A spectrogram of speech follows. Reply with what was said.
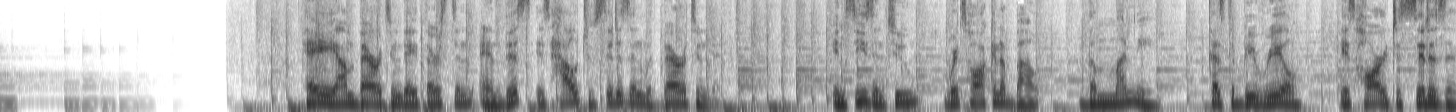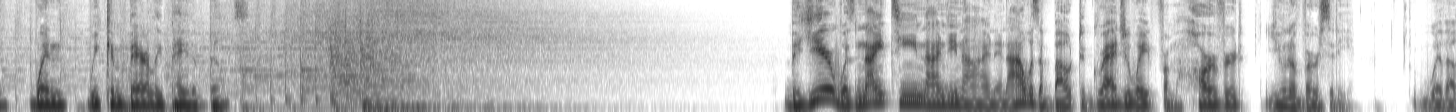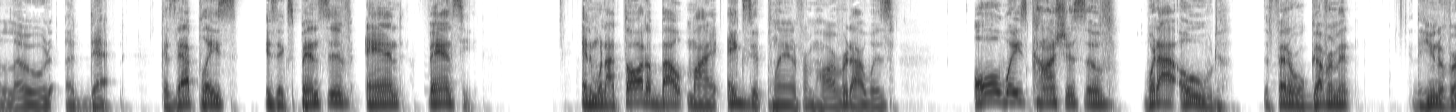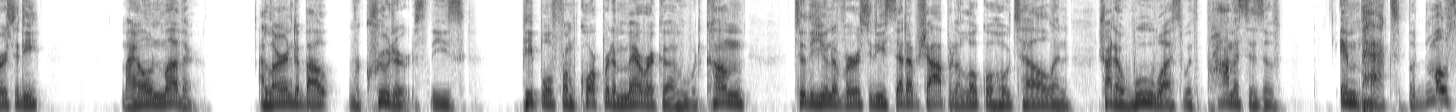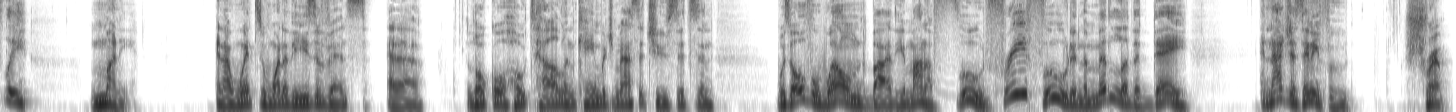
Hey, I'm Baratunde Thurston, and this is How to Citizen with Baratunde. In season two, we're talking about the money. Because to be real, it's hard to citizen when we can barely pay the bills. The year was 1999, and I was about to graduate from Harvard University with a load of debt. Because that place is expensive and fancy. And when I thought about my exit plan from Harvard, I was always conscious of what I owed the federal government, the university, my own mother. I learned about recruiters, these people from corporate America who would come to the university, set up shop in a local hotel, and try to woo us with promises of impacts, but mostly money. And I went to one of these events at a local hotel in Cambridge, Massachusetts, and was overwhelmed by the amount of food, free food in the middle of the day. And not just any food, shrimp.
